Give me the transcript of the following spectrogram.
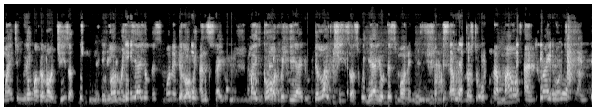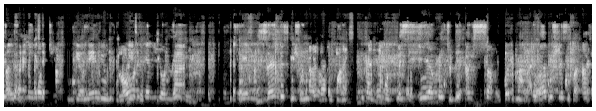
mighty name of the Lord Jesus. The Lord will hear you this morning. The Lord will answer you. My God will hear you. The Lord Jesus will hear you this morning. I want us to open our mouth and cry in the name of Jesus. Your name, Lord, in your name, send this issue around. Please hear me today. Answer me. The Bible says, if I ask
